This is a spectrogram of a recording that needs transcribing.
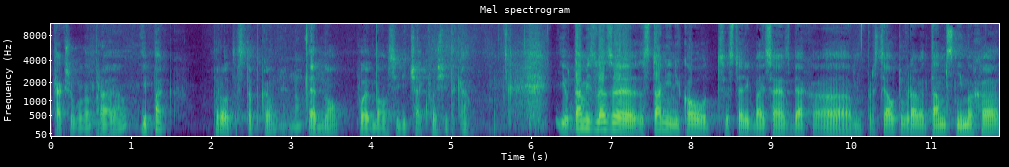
как ще го направя и пак първата стъпка, едно по едно, по едно си ги чекваш и така. И оттам излезе Стани и Никола от Aesthetic by Science бяха през цялото време там, снимаха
